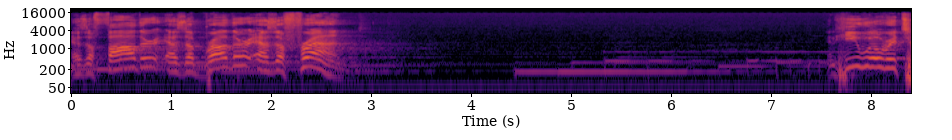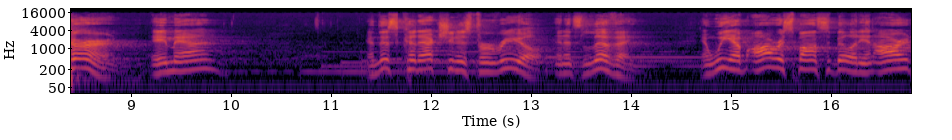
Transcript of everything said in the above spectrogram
As a father, as a brother, as a friend. And he will return. Amen. And this connection is for real and it's living. And we have our responsibility and our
